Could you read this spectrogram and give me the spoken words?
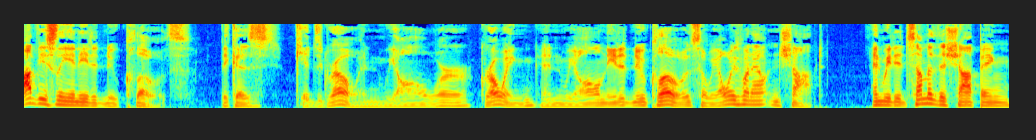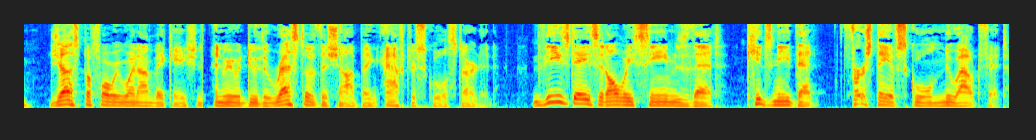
Obviously, you needed new clothes because kids grow and we all were growing and we all needed new clothes. So we always went out and shopped. And we did some of the shopping just before we went on vacation and we would do the rest of the shopping after school started. These days, it always seems that kids need that first day of school new outfit.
